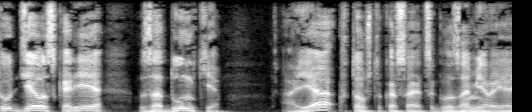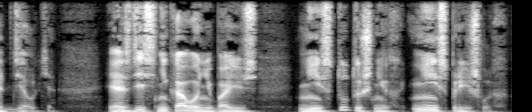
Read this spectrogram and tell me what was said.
Тут дело скорее в задумке, а я в том, что касается глазомера и отделки. Я здесь никого не боюсь, ни из тутошних, ни из пришлых.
